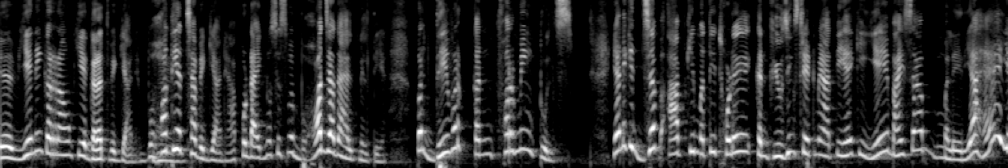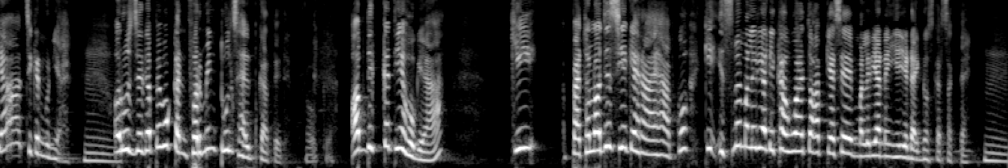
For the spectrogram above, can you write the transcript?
ये नहीं कर रहा हूँ कि ये गलत विज्ञान है। बहुत ही अच्छा विज्ञान है। आपको डायग्नोसिस में बहुत ज़्यादा हेल्प मिलती है। पर देवर कन्फर्मिंग टूल्स यानी कि जब आपकी मती थोड़े कंफ्यूजिंग स्टेट में आती है कि ये भाई साहब मलेरिया है या चिकनगुनिया है hmm. और उस जगह पे वो कंफर्मिंग टूल्स हेल्प करते थे okay. अब दिक्कत ये हो गया कि पैथोलॉजिस्ट ये कह रहा है आपको कि इसमें मलेरिया लिखा हुआ है तो आप कैसे मलेरिया नहीं है ये डायग्नोस कर सकते हैं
